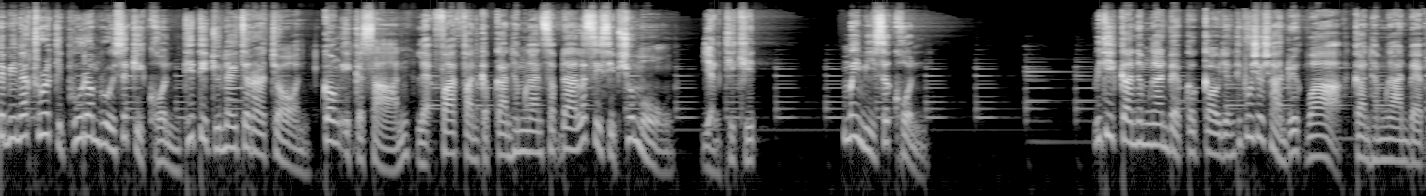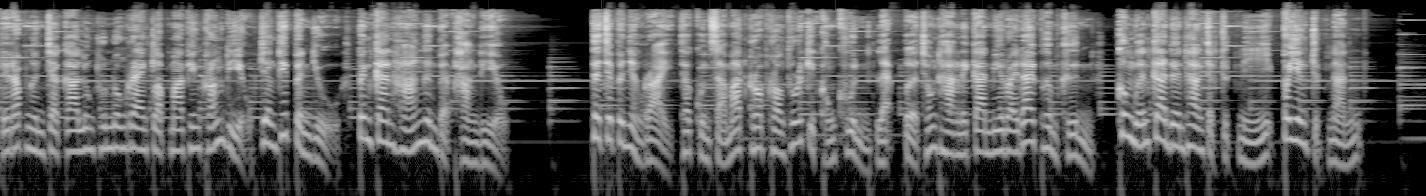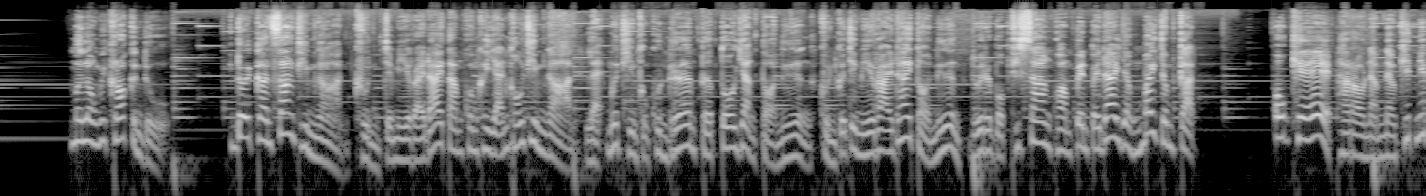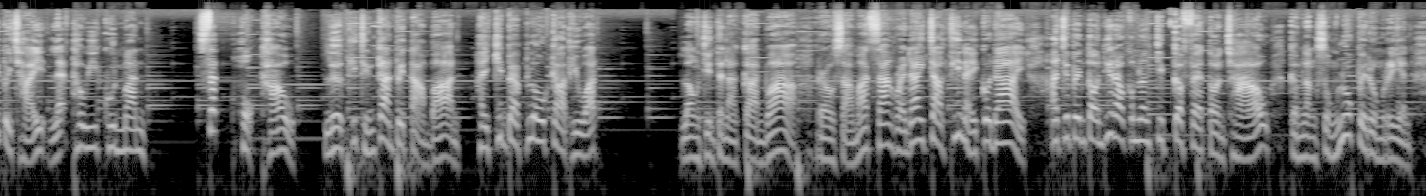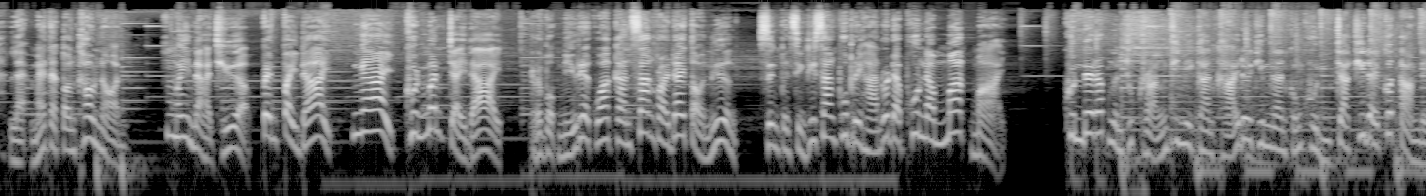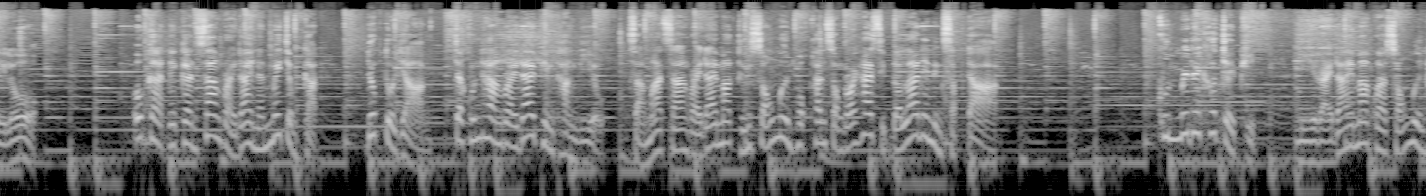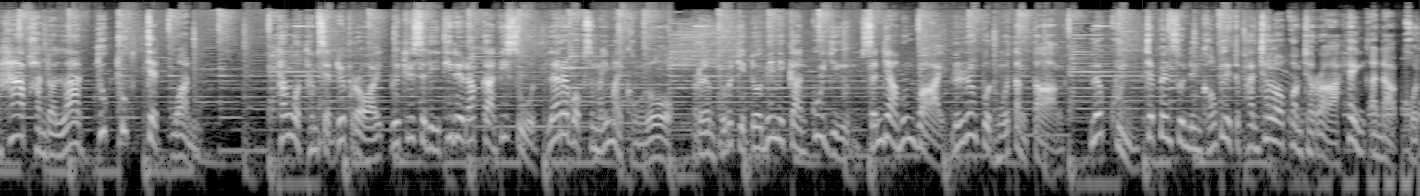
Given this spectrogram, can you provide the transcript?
จะมีนักธุรกิจผู้ร่ำรวยสักกี่คนที่ติดอยู่ในจราจรกล้องเอกสาร และฟาดฟันกับการทำงานสัปดาห์ละ 40 ชั่วโมง อย่างที่คิด ไม่มีสักคน วิธีการทำงานแบบเก่าๆ อย่างที่ผู้เชี่ยวชาญเรียกว่า การทำงานแบบได้รับเงินจากการลงทุนลงแรงกลับมาเพียงครั้งเดียว อย่างที่เป็นอยู่ เป็นการหาเงินแบบทางเดียวแต่จะเป็นอย่างไร ถ้าคุณสามารถครอบครองธุรกิจของคุณ และเปิดช่องทางในการมีรายได้เพิ่มขึ้น คงเหมือนการเดินทางจากจุดนี้ไปยังจุดนั้น มาลองวิเคราะห์กันดู โดยการสร้างทีมงาน คุณจะมีรายได้ตามความขยันของทีมงาน และเมื่อทีมของคุณเริ่มเติบโตอย่างต่อเนื่อง คุณก็จะมีรายได้ต่อเนื่อง ด้วยระบบที่สร้างความเป็นไปได้อย่างไม่จำกัด โอเค ถ้าเรานำแนวคิดนี้ไปใช้ และทวีคูณมัน สัก 6 เท่า เลิกคิดถึงการไปตามบ้าน ให้คิดแบบโลกาภิวัตน์ลองจินตนาการว่าเราสามารถสร้างรายได้จากที่ไหนก็ได้ อาจจะเป็นตอนที่เรากำลังจิบกาแฟตอนเช้ากำลังส่งลูกไปโรงเรียน และแม้แต่ตอนเข้านอน ไม่น่าเชื่อ เป็นไปได้ ง่าย คุณมั่นใจได้ ระบบนี้เรียกว่าการสร้างรายได้ต่อเนื่อง ซึ่งเป็นสิ่งที่สร้างผู้บริหารระดับผู้นำมากมาย คุณได้รับเงินทุกครั้งที่มีการขายโดยทีมงานของคุณจากที่ใดก็ตามในโลก โอกาสในการสร้างรายได้นั้นไม่จำกัด ยกตัวอย่าง จากขุนทางรายได้เพียงทางเดียว สามารถสร้างรายได้มากถึง 26,250 ดอลลาร์ใน 1 สัปดาห์ คุณไม่ได้เข้าใจผิด มีรายได้มากกว่า 25,000 ดอลลาร์ทุก ๆ 7 วัน ทั้งหมดทำเสร็จเรียบร้อยด้วยทฤษฎีที่ได้รับการพิสูจน์และระบบสมัยใหม่ของโลก เริ่มธุรกิจโดยไม่มีการกู้ยืม สัญญาวุ่นวาย หรือเรื่องปวดหัวต่างๆ แล้วคุณจะเป็นส่วนหนึ่งของผลิตภัณฑ์ชะลอความชราแห่งอนาคต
